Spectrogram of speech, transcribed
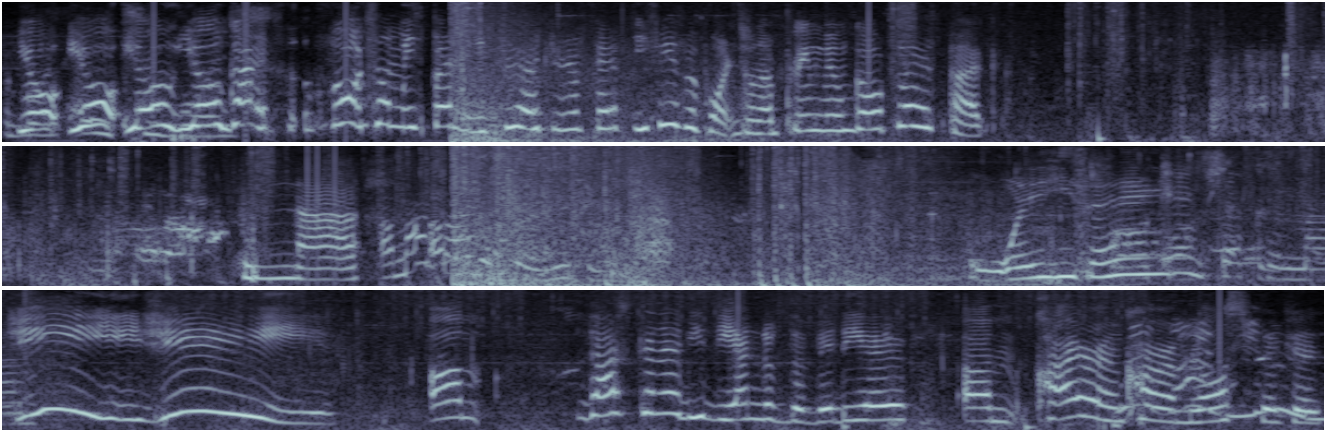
I Yo, yo, 80 yo, yo, boys. guys, thoughts on me spending 350 FIFA points on a premium gold players pack? Nah. I might buy the for recently. What did he I say? came second, man. GG. Um, that's gonna be the end of the video. Um, Kyra and Karam lost because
